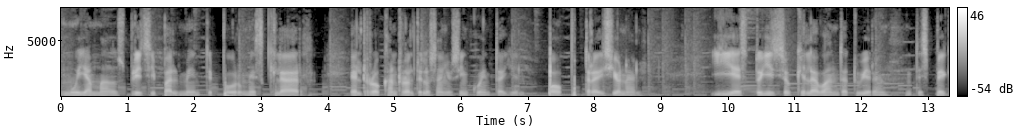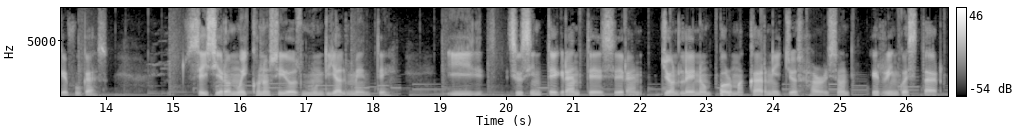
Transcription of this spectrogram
muy amados principalmente por mezclar el rock and roll de los años 50 y el pop tradicional. Y esto hizo que la banda tuviera un despegue fugaz. Se hicieron muy conocidos mundialmente y sus integrantes eran John Lennon, Paul McCartney, Josh Harrison y Ringo Starr.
